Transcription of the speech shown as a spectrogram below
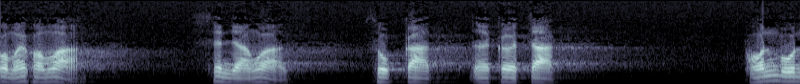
ก็หมายความว่า เช่นอย่างว่า สุขกาดเกิดจาก ผลบุญ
